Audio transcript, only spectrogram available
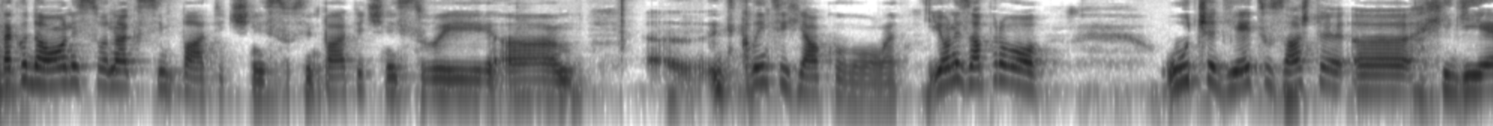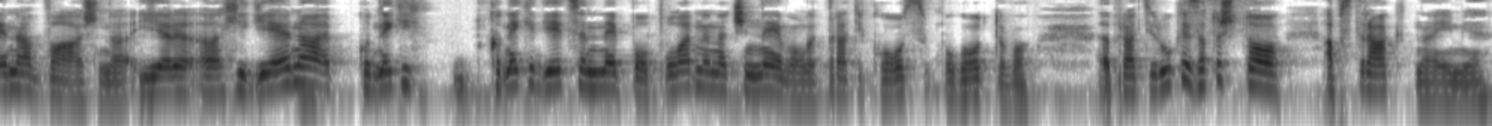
tako da oni su onak simpatični su, simpatični su i um, uh, klinci ih jako vole. I oni zapravo uče djecu zašto je uh, higijena važna, jer uh, higijena je kod, nekih, kod neke djece nepopularna, znači ne vole prati kosu pogotovo, uh, prati ruke, zato što abstraktna im je.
